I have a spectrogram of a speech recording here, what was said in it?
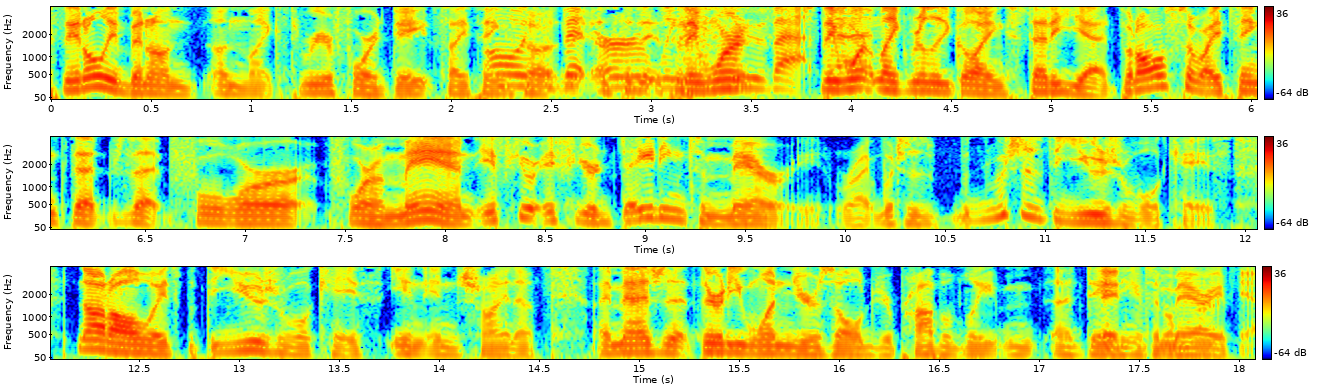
because they'd only been on on like three or four dates, I think. Oh, so, it's a bit so, they, so they weren't that, so they then. weren't like really going steady yet. But also, I think that that for for a man, if you're if you're dating to marry, right, which is which is the usual case, not always, but the usual case in in China. I imagine at 31 years old, you're probably mm, uh, dating, dating, to marry. yeah.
